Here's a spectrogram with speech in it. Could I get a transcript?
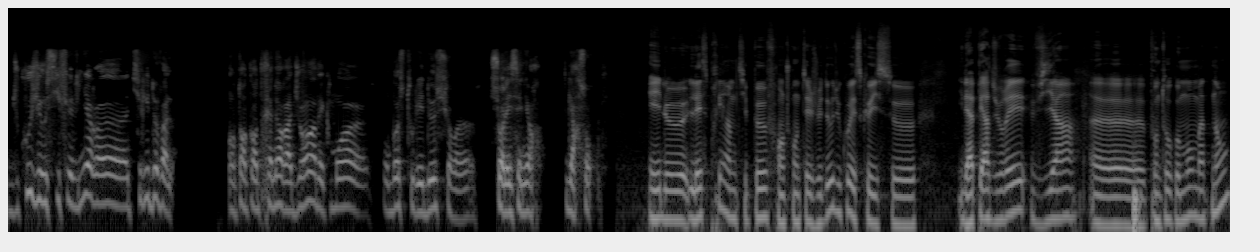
du coup, j'ai aussi fait venir Thierry Deval en tant qu'entraîneur adjoint. Avec moi, on bosse tous les deux sur, sur les seniors garçons. Et le, l'esprit un petit peu Franche-Comté judo, du coup, est-ce qu'il se il a perduré via Ponto Comont maintenant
